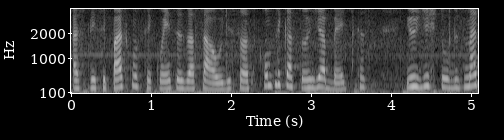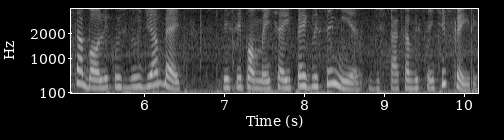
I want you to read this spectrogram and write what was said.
as principais consequências à saúde são as complicações diabéticas e os distúrbios metabólicos do diabetes, principalmente a hiperglicemia, destaca Vicente Freire.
